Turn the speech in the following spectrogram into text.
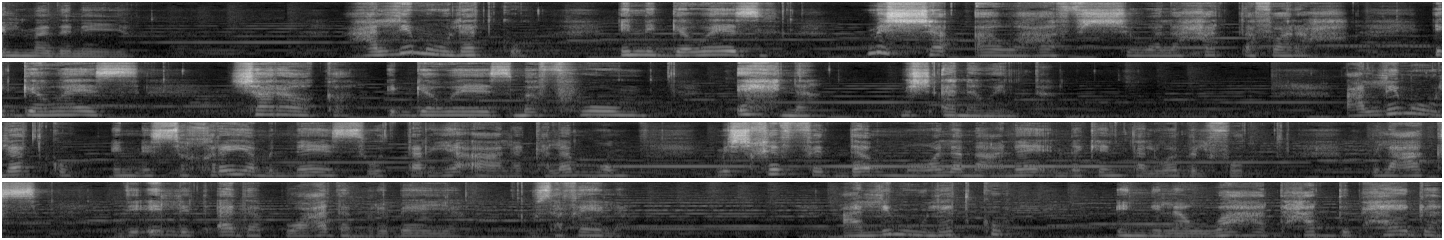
المدنية. علموا ولادكم إن الجواز مش شقة وعفش ولا حتى فرح. الجواز شراكة الجواز مفهوم. إحنا مش أنا وإنت. علموا ولادكم إن السخرية من الناس والتريقة على كلامهم مش خفة دم ولا معناه إنك أنت الواد الفط بالعكس دي قلة أدب وعدم رباية وسفالة. علموا ولادكم إن لو وعد حد بحاجة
